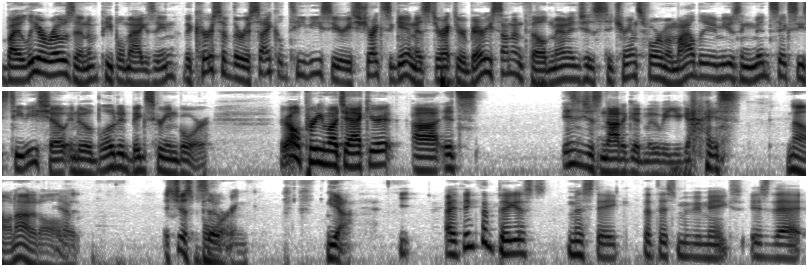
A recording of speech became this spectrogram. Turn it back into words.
by Leah Rosen of People magazine, The Curse of the Recycled TV series strikes again as director Barry Sonnenfeld manages to transform a mildly amusing mid 60s TV show into a bloated big screen bore. They're all pretty much accurate. Uh, it's this is just not a good movie, you guys. No, not at all. Yep. It- it's just So- boring. Yeah. I think the biggest mistake that this movie makes is that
